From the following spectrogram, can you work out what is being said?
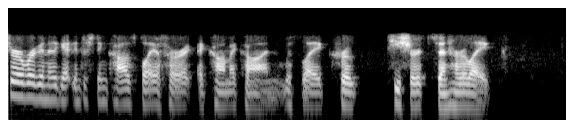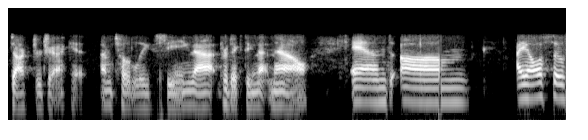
sure we're going to get interesting cosplay of her at, at comic con with like her t-shirts and her like doctor jacket. I'm totally seeing that predicting that now. And um i also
